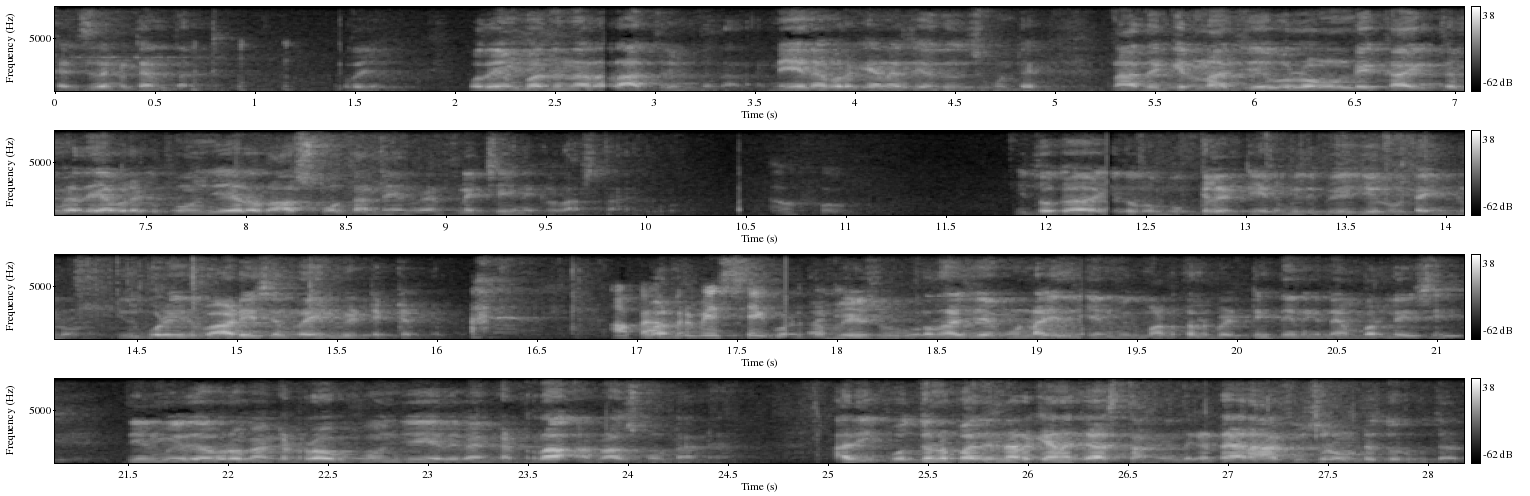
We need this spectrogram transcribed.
ఖచ్చితంగా టెన్ థర్టీ. ఉదయం. ఉదయం పదిన్నర రాత్రి ఎనిమిదిన్నర. నేను ఎవరికైనా చేయదలుచుకుంటే నా దగ్గర నా జేబులో ఉండే కాగితం మీద ఎవరికి ఫోన్ చేయాలో రాసుకుంటాను. నేను వెంటనే చేయను ఇక్కడ రాస్తాను ఇదొక ఇదొక బుక్లెట్. ఎనిమిది పేజీలు ఉంటాయి ఇందులో. ఇది కూడా ఇది వాడేసిన రైల్వే టికెట్ వేస్ట్ వేసు వృధా చేయకుండా ఇది ఎనిమిది మడతలు పెట్టి దీనికి నెంబర్లు వేసి దీని మీద ఎవరో వెంకట్రావుకి ఫోన్ చేయాలి వెంకట్రా అని రాసుకుంటాను నేను. అది పొద్దున్న పదిన్నరకైనా చేస్తాను. ఎందుకంటే ఆయన ఆఫీసులో ఉంటే దొరుకుతాడు.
